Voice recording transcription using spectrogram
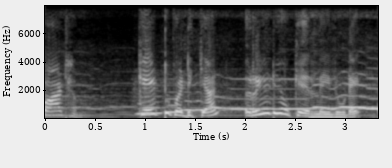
പാഠം കേട്ടു പഠിക്കാൻ റേഡിയോ കേരളയിലൂടെ.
